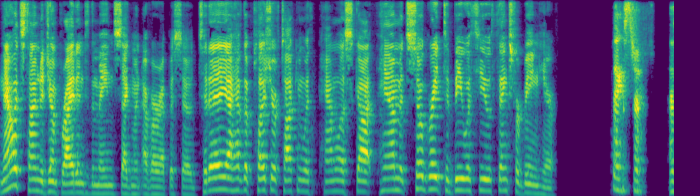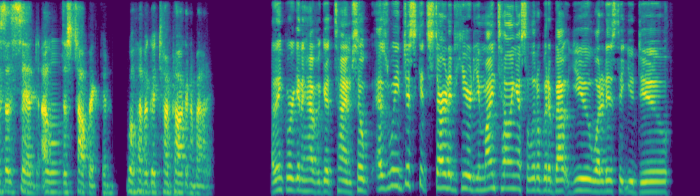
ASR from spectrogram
Now it's time to jump right into the main segment of our episode. Today, I have the pleasure of talking with Pamela Scott. Pam, it's so great to be with you. Thanks for being here. Thanks, Jeff. As I said, I love this topic and we'll have a good time talking about it. I think we're going to have a good time. So, as we just get started here, do you mind telling us a little bit about you, what it is that you do,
